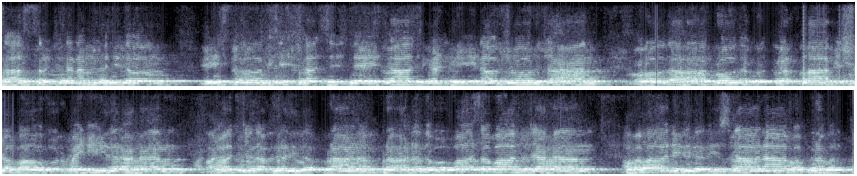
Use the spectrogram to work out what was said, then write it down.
सहस्रचितनं भजित इष्टो विशिष्टशिष्टेष्टाधिगण्डीनौषोरुषः क्रोधः क्रोधकृत्कर्ता विश्वबाहुर्महीधरः अच्युतप्रदितप्राणः प्राणदो वासवानुजः अपानिगदिष्टानाभप्रवर्त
